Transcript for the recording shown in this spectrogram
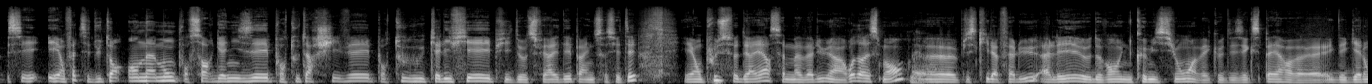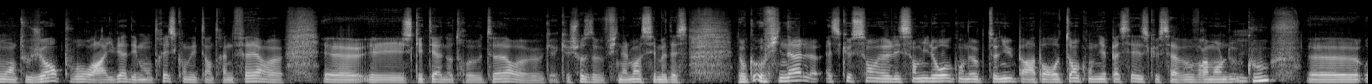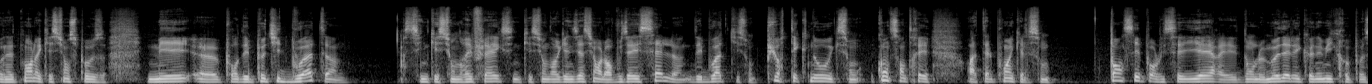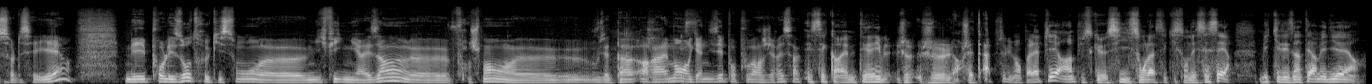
et en fait, c'est du temps en amont pour s'organiser, pour tout archiver, pour tout qualifier, et puis de se faire aider par une société. Et en plus, derrière, ça m'a valu un redressement, euh, puisqu'il a fallu aller euh, devant une commission avec des experts, avec des galons en tout genre, pour arriver à démontrer ce qu'on était en train de faire et ce qui était à notre hauteur, quelque chose de finalement assez modeste. Donc au final, est-ce que les 100 000 euros qu'on a obtenus par rapport au temps qu'on y est passé, est-ce que ça vaut vraiment le mm. coup? Honnêtement, la question se pose. Mais euh, pour des petites boîtes, c'est une question de réflexe, c'est une question d'organisation. Alors vous avez celles des boîtes qui sont pures techno et qui sont concentrées à tel point qu'elles sont pensées pour le CIR et dont le modèle économique repose sur le CIR. Mais pour les autres qui sont euh, mi-figue, mi-raisin, euh, franchement, vous n'êtes pas vraiment organisé pour pouvoir gérer ça. Et c'est quand même terrible. Je, ne leur jette absolument pas la pierre, hein, puisque s'ils sont là, c'est qu'ils sont nécessaires. Mais qu'il y ait des intermédiaires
